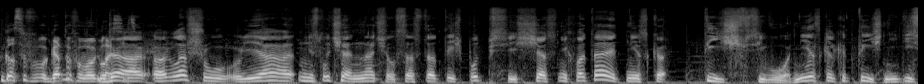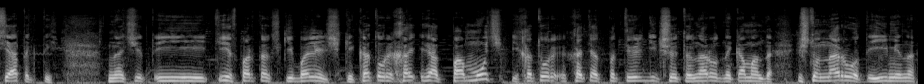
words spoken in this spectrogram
Готов, готов его огласить? Да, оглашу. Я не случайно начал со 100 тысяч подписей. Сейчас не хватает несколько тысяч всего, несколько тысяч, не десяток тысяч. Значит, и те спартакские болельщики, которые хотят помочь и которые хотят подтвердить, что это народная команда, и что народ, и именно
